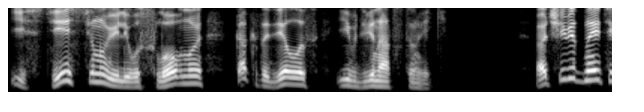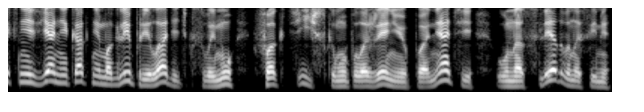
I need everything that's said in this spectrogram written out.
естественную или условную, как это делалось и в XII веке. Очевидно, эти князья никак не могли приладить к своему фактическому положению понятий, унаследованных ими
